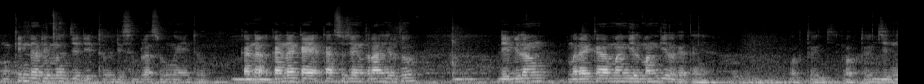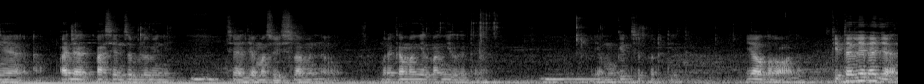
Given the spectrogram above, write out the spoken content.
Mungkin dari masjid itu di sebelah sungai itu. Karena karena kayak kasus yang terakhir tuh dia bilang mereka manggil-manggil katanya. Waktu waktu jinnya ada pasien sebelum ini. Saya ajak masuk Islam kan, mereka manggil-manggil katanya. Ya mungkin seperti itu. Ya Allah alam. Kita lihat aja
